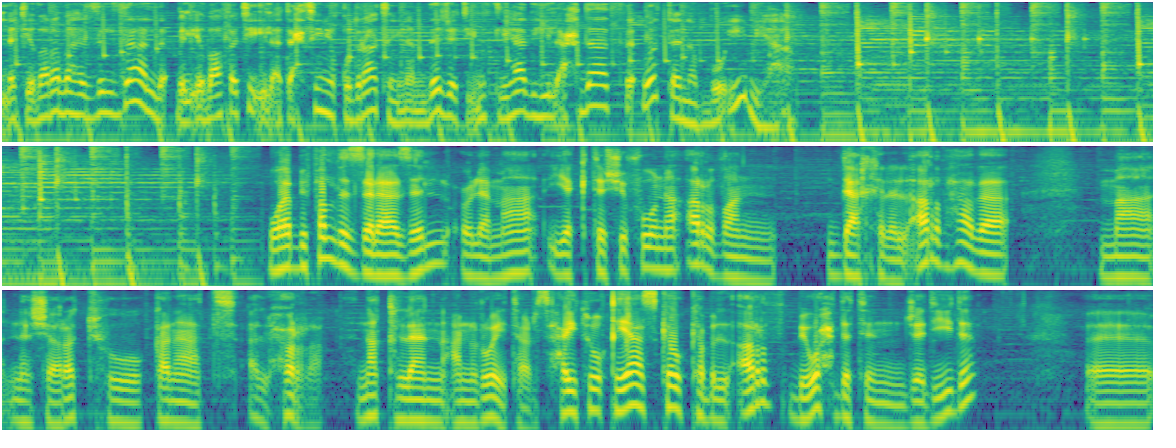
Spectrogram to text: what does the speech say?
التي ضربها الزلزال بالإضافة إلى تحسين قدرات نمذجة مثل هذه الأحداث والتنبؤ بها. وبفضل الزلازل علماء يكتشفون أرضا داخل الأرض هذا ما نشرته قناة الحرة نقلا عن رويترز حيث قياس كوكب الأرض بوحدة جديدة آه،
